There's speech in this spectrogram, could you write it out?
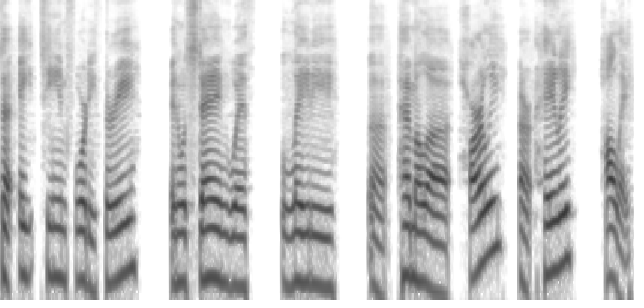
to 1843 and was staying with Lady uh, Pamela Harley or Haley Holly.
